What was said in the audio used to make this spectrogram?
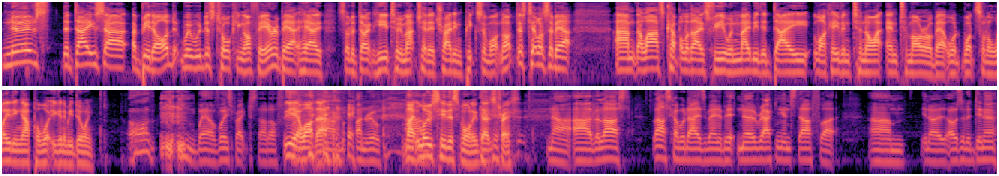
nerves. The days are a bit odd. We were just talking off air about how sort of don't hear too much how they're trading picks and whatnot. Just tell us about um, the last couple of days for you, and maybe the day, like even tonight and tomorrow, about what what's sort of leading up or what you're going to be doing. Oh, wow, voice break to start off. Yeah, like that. Um, unreal. Mate, Um, loose here this morning. Don't stress. Nah, uh, the last last couple of days have been a bit nerve wracking and stuff. Like, um, you know, I was at a dinner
